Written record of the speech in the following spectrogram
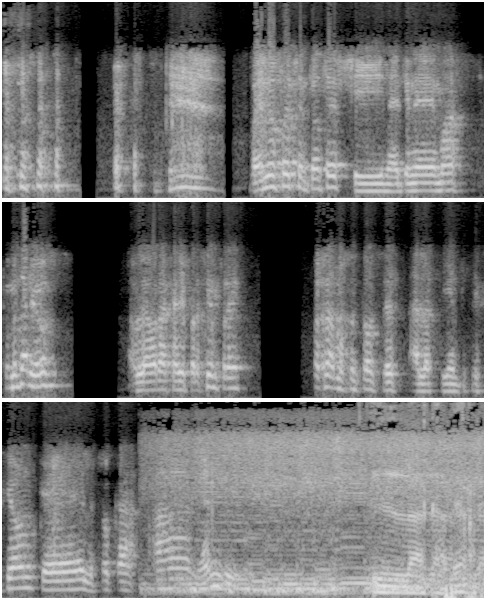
Bueno, pues entonces, si nadie tiene más comentarios, habla ahora calle para siempre. Pasamos entonces a la siguiente sección que le toca a Andy. La caverna.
